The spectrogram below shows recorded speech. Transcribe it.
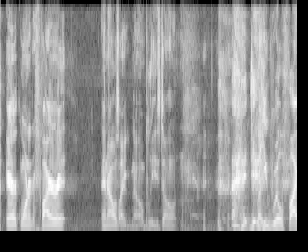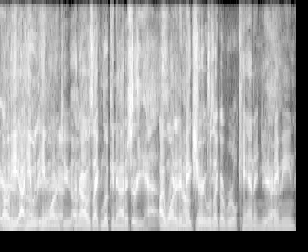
Eric wanted to fire it, and I was like, no, please don't. Dude, he will fire. Oh, he yeah, he Oh, was he yeah. wanted to, Oh, and I was like looking at I'm it. sure to- he has. I wanted to Oh, make sure it was like a real cannon. You know what I mean?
